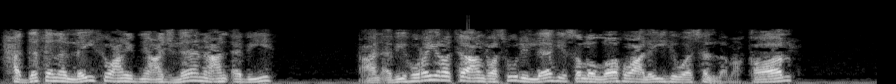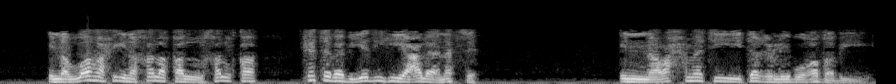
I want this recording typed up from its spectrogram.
حدثنا الليث عن ابن عجلان عن أبيه عن أبي هريرة عن رسول الله صلى الله عليه وسلم. قال إن الله حين خلق الخلق كتب بيده على نفسه. إن رحمتي تغلب غضبي.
